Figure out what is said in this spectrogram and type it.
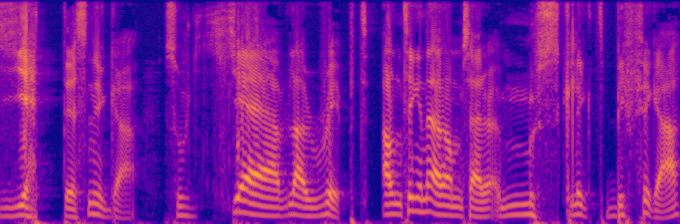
Jättesnygga. Så jävla ripped. Antingen är de så här muskligt biffiga.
